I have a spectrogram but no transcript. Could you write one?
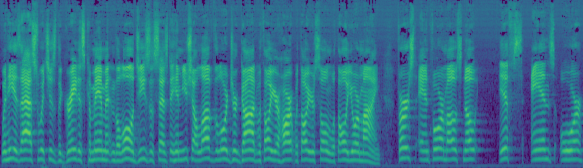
when he is asked which is the greatest commandment in the law, Jesus says to him, You shall love the Lord your God with all your heart, with all your soul, and with all your mind. First and foremost, no ifs, ands, or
